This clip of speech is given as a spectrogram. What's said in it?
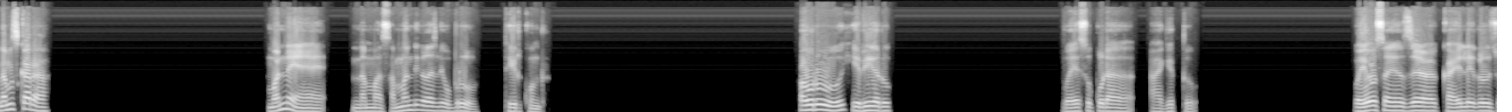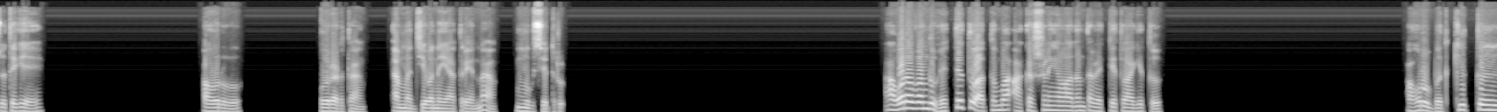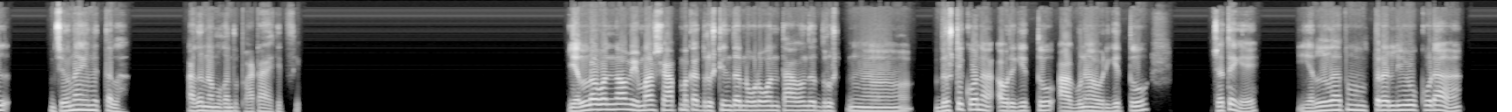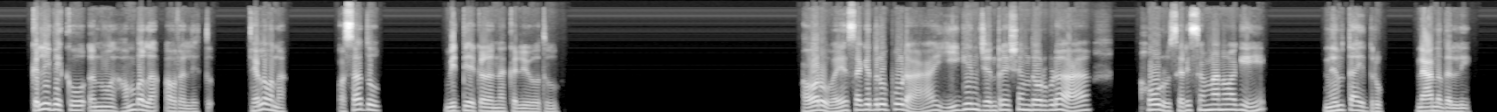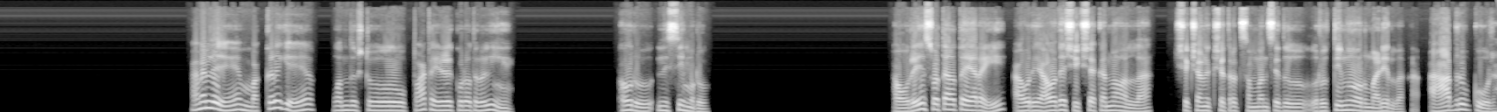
ನಮಸ್ಕಾರ. ಮೊನ್ನೆ ನಮ್ಮ ಸಂಬಂಧಿಗಳಲ್ಲಿ ಒಬ್ರು ತೀರ್ಕೊಂಡ್ರು. ಅವರು ಹಿರಿಯರು. ವಯಸ್ಸು ಕೂಡ ಆಗಿತ್ತು. ವಯೋಸಹಜ ಕಾಯಿಲೆಗಳ ಜೊತೆಗೆ ಅವರು ಹೋರಾಡ್ತಾ ತಮ್ಮ ಜೀವನ ಯಾತ್ರೆಯನ್ನ ಮುಗಿಸಿದ್ರು. ಅವರ ಒಂದು ವ್ಯಕ್ತಿತ್ವ ತುಂಬಾ ಆಕರ್ಷಣೀಯವಾದಂತ ವ್ಯಕ್ತಿತ್ವ ಆಗಿತ್ತು. ಅವರು ಬದುಕಿದ್ದ ಜೀವನ ಏನಿತ್ತಲ್ಲ, ಅದು ನಮಗೊಂದು ಪಾಠ ಆಗಿತ್ತು ಎಲ್ಲವನ್ನ ವಿಮರ್ಶಾತ್ಮಕ ದೃಷ್ಟಿಯಿಂದ ನೋಡುವಂತಹ ಒಂದು ದೃಷ್ಟಿ ದೃಷ್ಟಿಕೋನ ಅವರಿಗಿತ್ತು, ಆ ಗುಣ ಅವರಿಗಿತ್ತು. ಜೊತೆಗೆ ಎಲ್ಲದರಲ್ಲಿಯೂ ಕೂಡ ಕಲಿಬೇಕು ಅನ್ನುವ ಹಂಬಲ ಅವರಲ್ಲಿತ್ತು. ಕೆಲವನ್ನ ಹೊಸದು ವಿದ್ಯೆಗಳನ್ನು ಕಲಿಯೋದು ಅವರು ವಯಸ್ಸಾಗಿದ್ರು ಕೂಡ ಈಗಿನ ಜನ್ರೇಷನ್ದವ್ರು ಕೂಡ ಅವರು ಸರಿಸಮಾನವಾಗಿ ನಿಲ್ತಾ ಇದ್ರು ಜ್ಞಾನದಲ್ಲಿ. ಆಮೇಲೆ ಮಕ್ಕಳಿಗೆ ಒಂದಷ್ಟು ಪಾಠ ಹೇಳಿಕೊಡೋದ್ರಲ್ಲಿ ಅವರು ನಿಸ್ಸೀಮರು. ಅವರೇ ಸ್ವತಃ ತಯಾರಾಗಿ, ಅವರು ಯಾವುದೇ ಶಿಕ್ಷಕನೂ ಅಲ್ಲ. ಶಿಕ್ಷಣ ಕ್ಷೇತ್ರಕ್ಕೆ ಸಂಬಂಧಿಸಿದ ವೃತ್ತಿನೂ ಅವ್ರು ಮಾಡಿಲ್ಲ. ಆದ್ರೂ ಕೂಡ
